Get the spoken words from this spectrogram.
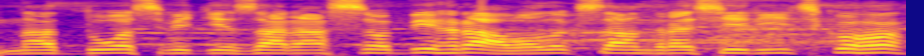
На досвіді зараз обіграв Олександра Сіріцького.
